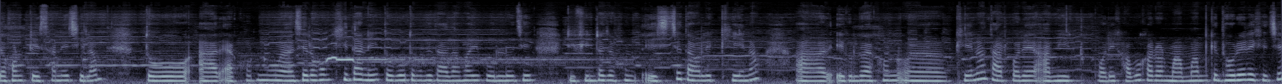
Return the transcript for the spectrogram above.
যখন স্টেশনে ছিলাম। তো আর এখন সেরকম খিদা নেই। তবুও তোমাদের দাদাভাই বলল যে, টিফিনটা যখন এসছে তাহলে খেয়ে নাও। আর এগুলো এখন খেয়ে নাও। তারপরে আমি একটু পরে খাব, কারণ মাম্মামকে ধরে রেখেছে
